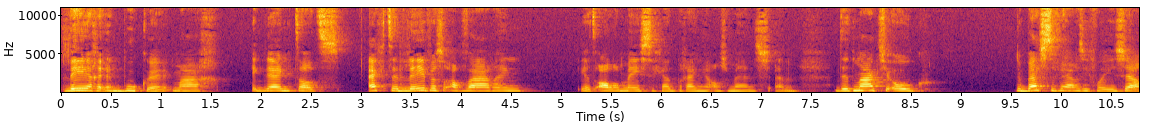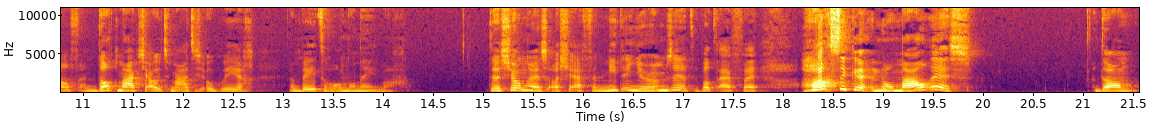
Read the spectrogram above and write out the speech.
leren in boeken. Maar ik denk dat echte levenservaring je het allermeeste gaat brengen als mens. En dit maakt je ook de beste versie van jezelf. En dat maakt je automatisch ook weer een betere ondernemer. Dus jongens, als je even niet in je hum zit, wat even hartstikke normaal is dan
